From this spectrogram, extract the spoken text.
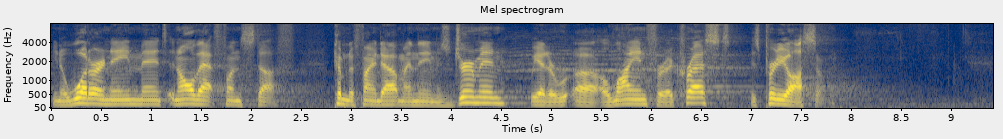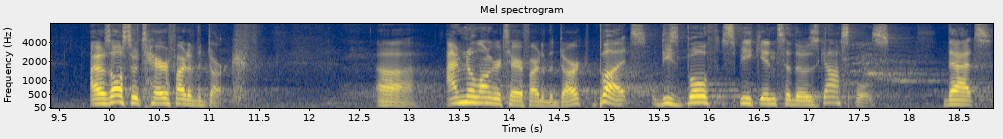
you know, what our name meant, and all that fun stuff. Come to find out, my name is German. We had a, uh, a lion for a crest. It's pretty awesome. I was also terrified of the dark. Uh, I'm no longer terrified of the dark, but these both speak into those gospels that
